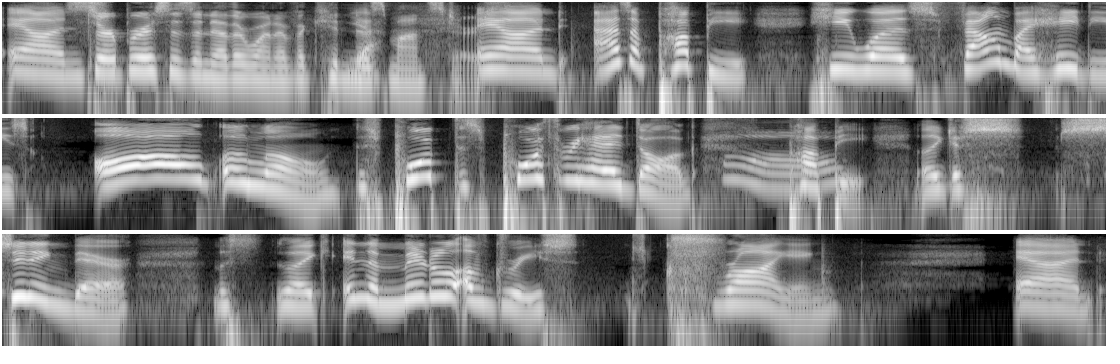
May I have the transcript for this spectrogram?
and Cerberus is another one of Echidna's Yeah. monsters. And as a puppy, he was found by Hades all alone. This poor, this poor three-headed dog, puppy, like just sitting there, like in the middle of Greece, crying. And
